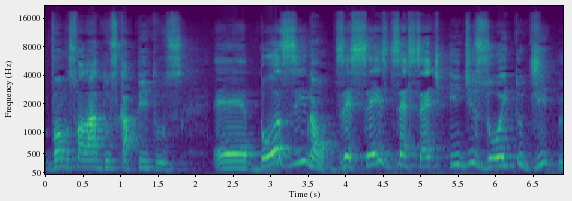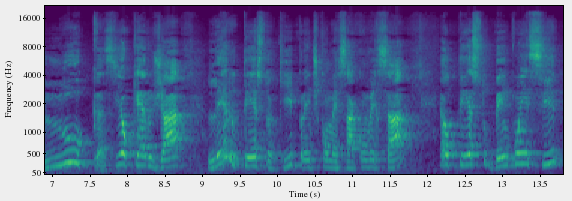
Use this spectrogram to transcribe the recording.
vamos falar dos capítulos é, 12, não, 16, 17 e 18 de Lucas. E eu quero já ler o texto aqui para a gente começar a conversar. É o texto bem conhecido,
